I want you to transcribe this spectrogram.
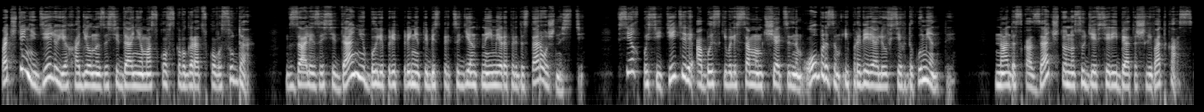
Почти неделю я ходил на заседание Московского городского суда. В зале заседаний были предприняты беспрецедентные меры предосторожности. Всех посетителей обыскивали самым тщательным образом и проверяли у всех документы. Надо сказать, что на суде все ребята шли в отказ.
